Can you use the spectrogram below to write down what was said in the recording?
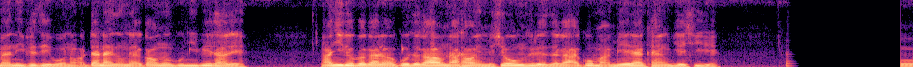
မှန်သည်ဖြစ်စေပေါ့เนาะအတက်နိုင်ဆုံးနဲ့အကောင်းဆုံးကုညီပေးထားတယ် ငါညီတို့ဘက်ကတော့ကိုယ်စကားကိုနားထောင်ရင်မရှုံးဆိုတဲ့စကားအခုမှအမြဲတမ်းခံယူချက်ရှိတယ်ဟို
